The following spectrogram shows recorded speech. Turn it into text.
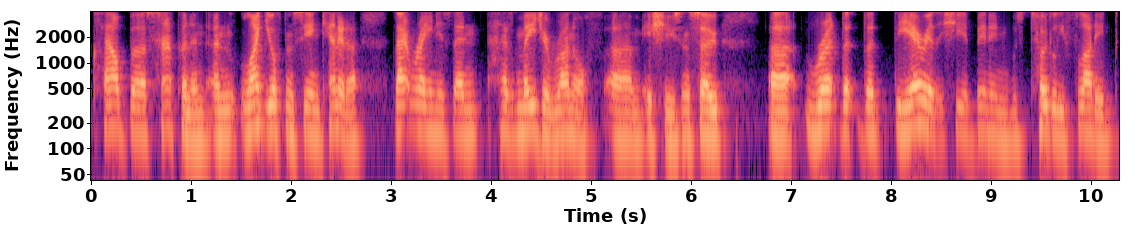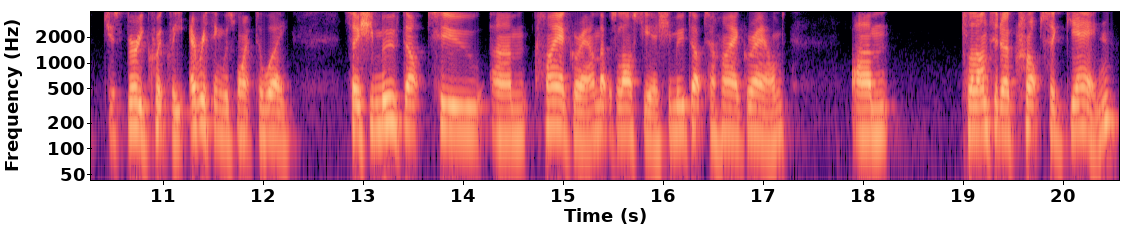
cloud bursts happen, and, and like you often see in Canada, that rain is then has major runoff um, issues, and so uh, re- the, the the area that she had been in was totally flooded. Just very quickly, everything was wiped away. So she moved up to um, higher ground. That was last year. She moved up to higher ground, um, planted her crops again,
